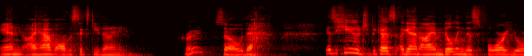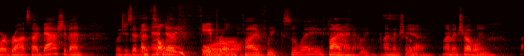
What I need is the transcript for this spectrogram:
and I have all the 60 that I need. Great. So that is huge because again I am building this for your Broadside Bash event, which is at the That's end only of four April. five weeks away. Five I know. weeks. I'm in trouble. Yeah. I'm in trouble. Hmm. Uh,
